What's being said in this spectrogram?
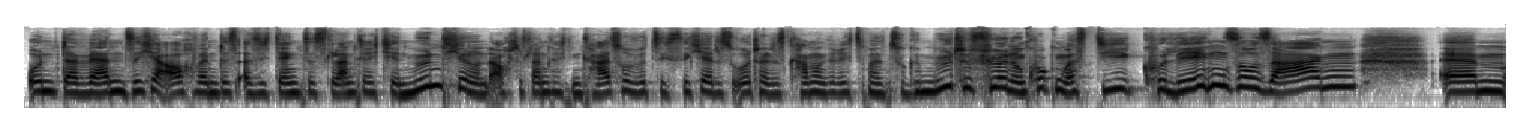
und da werden sicher auch, wenn das, also ich denke, das Landgericht hier in München und auch das Landgericht in Karlsruhe wird sich sicher das Urteil des Kammergerichts mal zu Gemüte führen und gucken, was die Kollegen so sagen, ähm,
